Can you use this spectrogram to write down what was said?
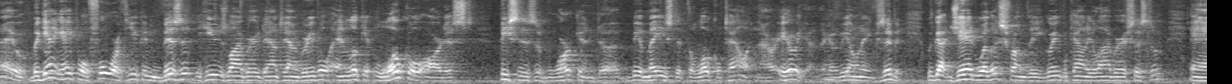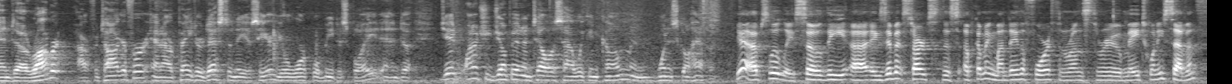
Hey, beginning April 4th, you can visit the Hughes Library downtown Greenville and look at local artists' pieces of work and uh, be amazed at the local talent in our area. They're going to be on the exhibit. We've got Jed with us from the Greenville County Library System, and uh, Robert, our photographer, and our painter Destiny is here. Your work will be displayed. And uh, Jed, why don't you jump in and tell us how we can come and when it's going to happen? Yeah, absolutely. So the uh, exhibit starts this upcoming Monday, the 4th, and runs through May 27th.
